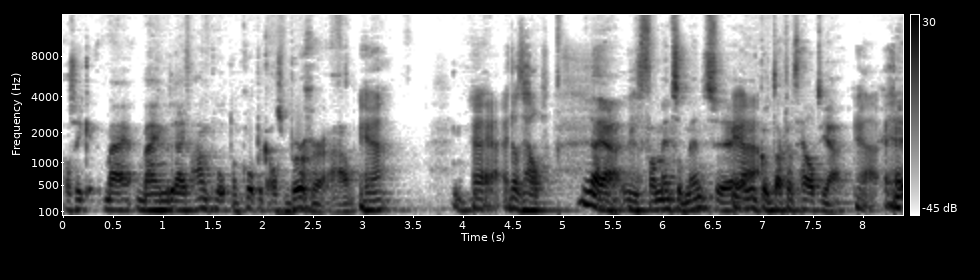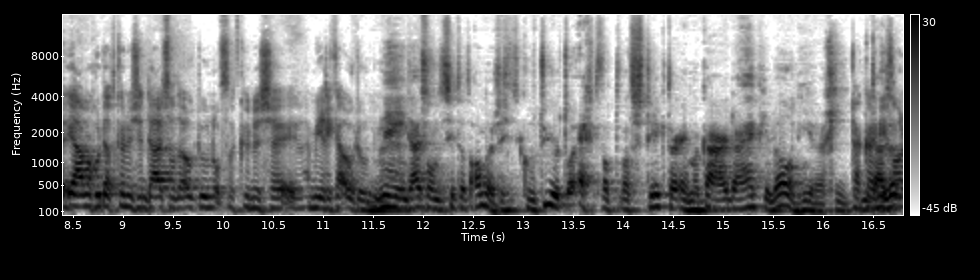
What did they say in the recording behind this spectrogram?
Als ik bij, bij een bedrijf aanklop, dan klop ik als burger aan. Ja. Ja, ja, en dat helpt. Nou ja, van mens tot mens eh, Ja. in contact, dat helpt ja. Ja, en, ja, maar goed, dat kunnen ze in Duitsland ook doen of dat kunnen ze in Amerika ook doen. Nee, in Duitsland zit dat anders. Er zit de cultuur toch echt wat, wat strikter in elkaar. Daar heb je wel een hiërarchie. Daar kan, je niet gewoon,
